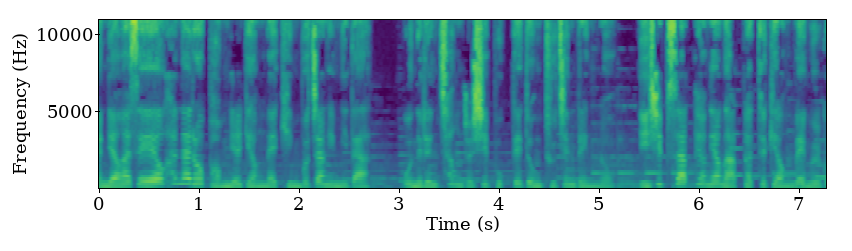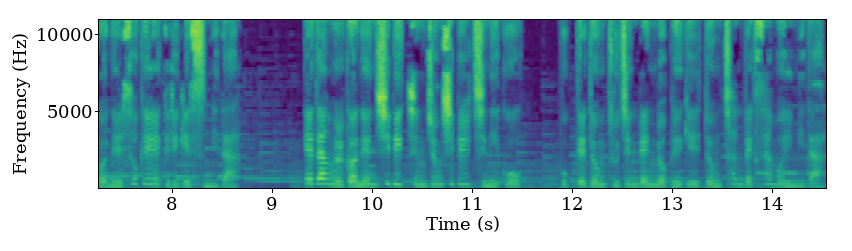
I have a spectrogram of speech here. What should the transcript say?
안녕하세요. 하나로 법률 경매 김부장입니다. 오늘은 청주시 복대동 두진백로 24평형 아파트 경 매 물건을 소개해드리겠습니다. 해당 물건은 12층 중 11층이고 복대동 두진백로 101동 1103호입니다.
